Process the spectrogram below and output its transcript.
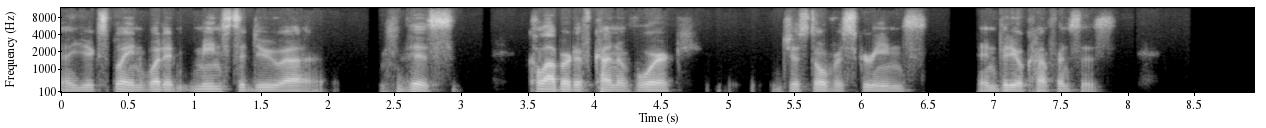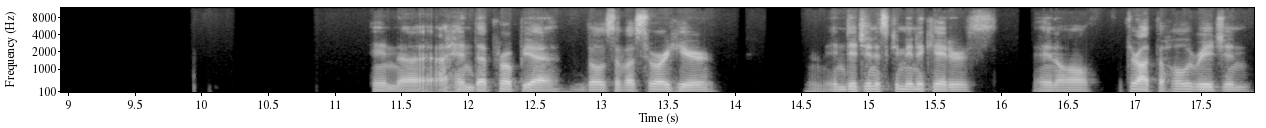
Uh, you explained what it means to do, uh, this collaborative kind of work just over screens and video conferences. In uh, Agenda Propia, those of us who are here, indigenous communicators and all throughout the whole region.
